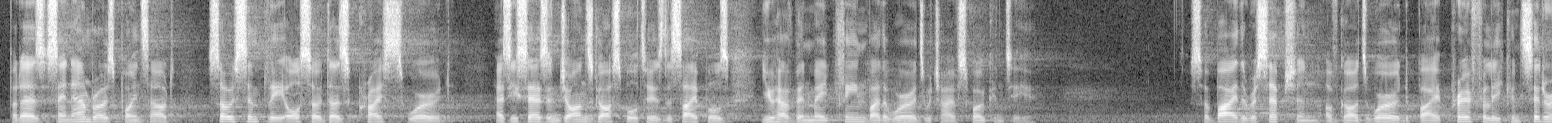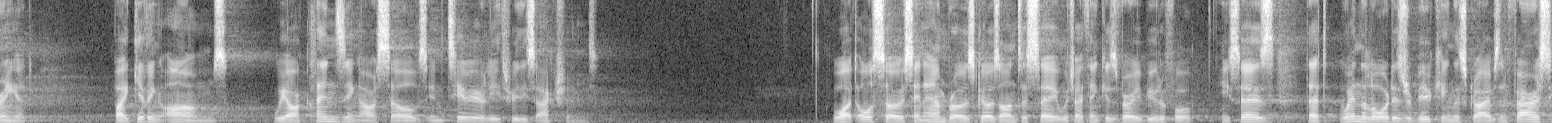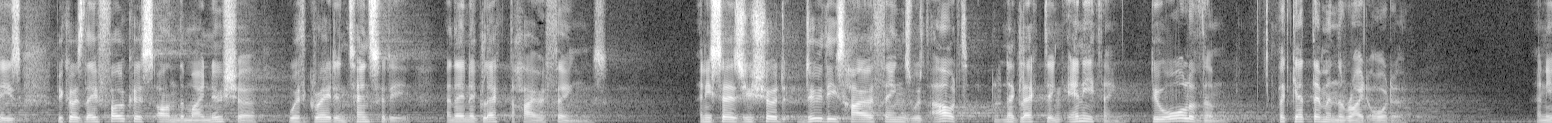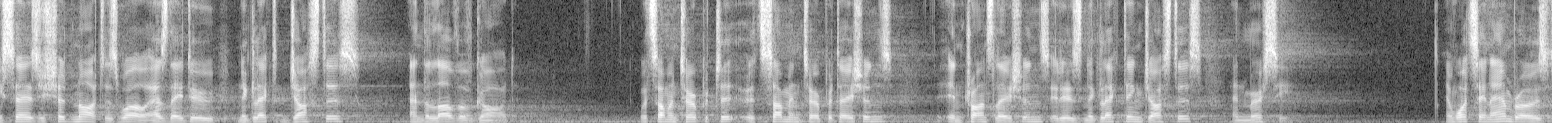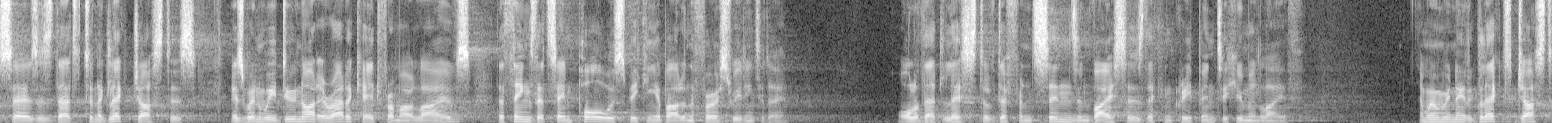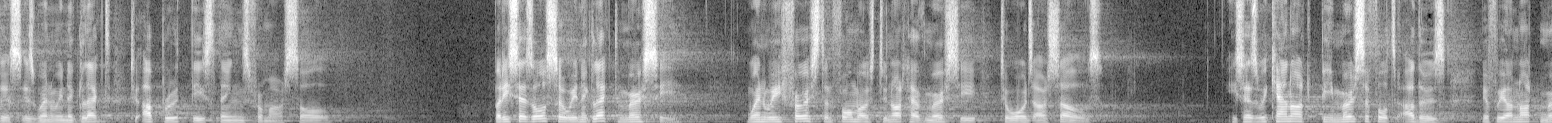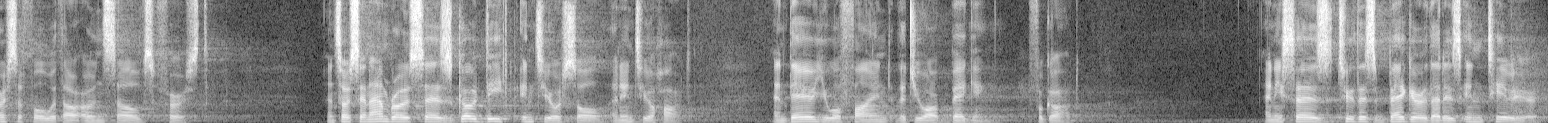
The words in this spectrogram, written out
But as St. Ambrose points out, so simply also does Christ's word. As he says in John's Gospel to his disciples, You have been made clean by the words which I have spoken to you. So, by the reception of God's word, by prayerfully considering it, by giving alms, we are cleansing ourselves interiorly through these actions. What also St. Ambrose goes on to say, which I think is very beautiful, he says that when the Lord is rebuking the scribes and Pharisees, because they focus on the minutiae with great intensity and they neglect the higher things. And he says you should do these higher things without neglecting anything. Do all of them, but get them in the right order. And he says you should not, as well as they do, neglect justice and the love of God. With some, interpreta- with some interpretations, in translations, it is neglecting justice and mercy. And what St. Ambrose says is that to neglect justice is when we do not eradicate from our lives the things that St. Paul was speaking about in the first reading today. All of that list of different sins and vices that can creep into human life. And when we neglect justice is when we neglect to uproot these things from our soul. But he says also we neglect mercy when we first and foremost do not have mercy towards ourselves. He says we cannot be merciful to others if we are not merciful with our own selves first. And so St. Ambrose says, Go deep into your soul and into your heart, and there you will find that you are begging for God. And he says, To this beggar that is interior,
